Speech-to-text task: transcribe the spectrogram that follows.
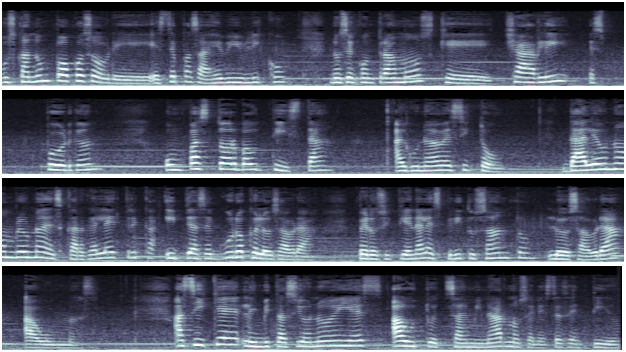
Buscando un poco sobre este pasaje bíblico, nos encontramos que Charlie Spurgeon, un pastor bautista, alguna vez citó, dale a un hombre una descarga eléctrica y te aseguro que lo sabrá, pero si tiene al Espíritu Santo, lo sabrá aún más. Así que la invitación hoy es autoexaminarnos en este sentido,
